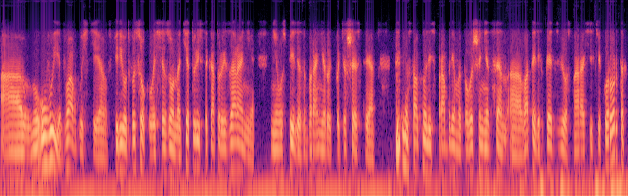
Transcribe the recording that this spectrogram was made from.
А, увы, в августе, в период высокого сезона, те туристы, которые заранее не успели забронировать путешествия, столкнулись с проблемой повышения цен а, в отелях 5 звезд на российских курортах,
